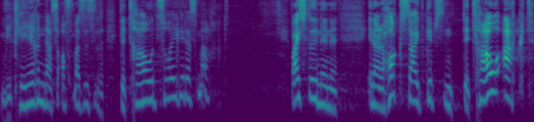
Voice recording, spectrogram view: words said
wir klären das oftmals, ist der Trauzeuge das macht. Weißt du, in einer, in einer Hochzeit gibt es den Trauakt.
